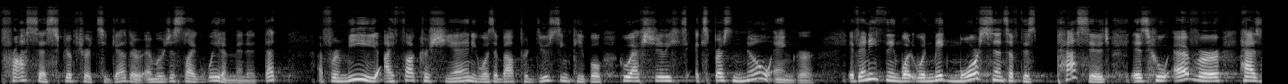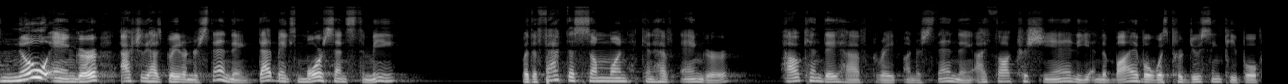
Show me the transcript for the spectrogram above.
process scripture together and we're just like, wait a minute, that, for me, I thought Christianity was about producing people who actually express no anger. If anything, what would make more sense of this passage is whoever has no anger actually has great understanding. That makes more sense to me. But the fact that someone can have anger how can they have great understanding? I thought Christianity and the Bible was producing people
